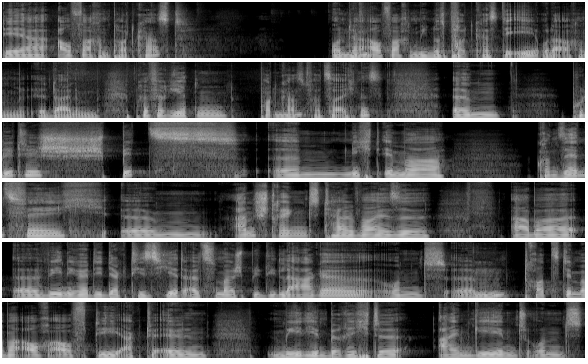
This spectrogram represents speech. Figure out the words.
Der Aufwachen-Podcast unter Mhm. aufwachen-podcast.de oder auch in äh, deinem präferierten Podcast-Verzeichnis. Ähm, politisch spitz, ähm, nicht immer konsensfähig, ähm, anstrengend teilweise, aber äh, weniger didaktisiert als zum Beispiel die Lage und ähm, Mhm. trotzdem aber auch auf die aktuellen Medienberichte eingehend und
